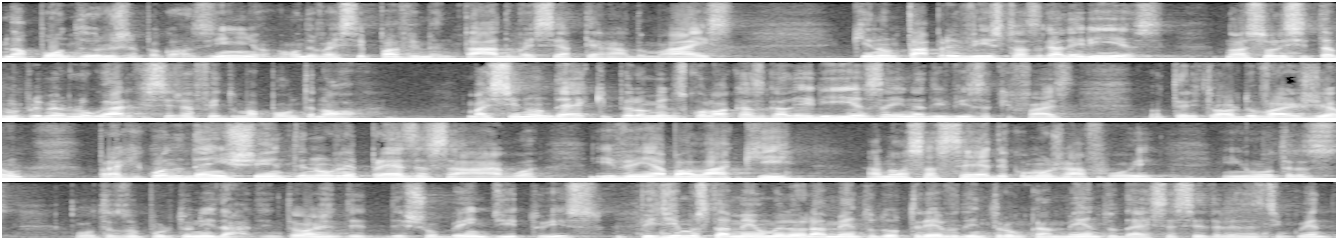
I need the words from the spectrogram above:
na ponta do Chapecozinho, onde vai ser pavimentado, vai ser aterrado mais, que não está previsto as galerias. Nós solicitamos, em primeiro lugar, que seja feita uma ponte nova. Mas se não der, que pelo menos coloque as galerias aí na divisa que faz no território do Varjão, para que quando der enchente não represe essa água e venha abalar aqui a nossa sede, como já foi em outras, outras oportunidades. Então a gente deixou bem dito isso. Pedimos também o melhoramento do trevo de entroncamento da SC 350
